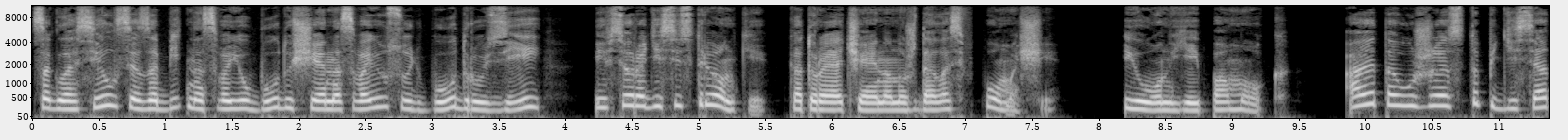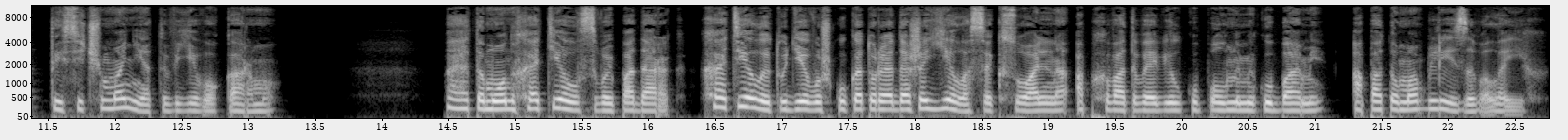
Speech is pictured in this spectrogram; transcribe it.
согласился забить на свое будущее, на свою судьбу, друзей, и все ради сестренки, которая отчаянно нуждалась в помощи. И он ей помог. А это уже 150 тысяч монет в его карму. Поэтому он хотел свой подарок, хотел эту девушку, которая даже ела сексуально, обхватывая вилку полными губами, а потом облизывала их.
